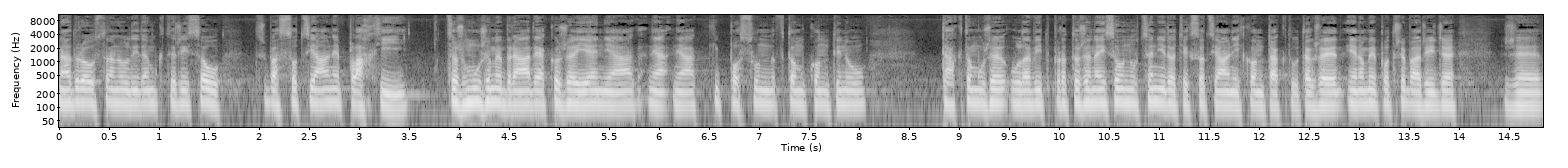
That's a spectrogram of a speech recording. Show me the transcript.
Na druhou stranu lidem, kteří jsou třeba sociálně plachý, což můžeme brát jako, že je nějak, nějaký posun v tom kontinu, tak to může ulevit, protože nejsou nuceni do těch sociálních kontaktů. Takže jenom je potřeba říct, že že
